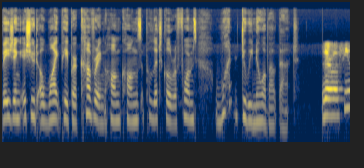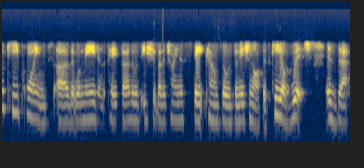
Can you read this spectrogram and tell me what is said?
Beijing issued a white paper covering Hong Kong's political reforms. What do we know about that? There are a few key points uh, that were made in the paper that was issued by the China State Council Information Office, key of which is that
